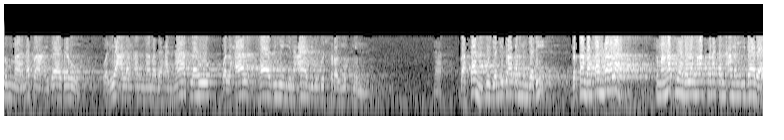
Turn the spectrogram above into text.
Nafa'a ibadahu وليعلم أن مدح الناس له والحال هذه من عاجل بشرى المؤمن Nah, bahkan pujian itu akan menjadi bertambah-tambahlah semangatnya dalam melaksanakan amal ibadah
